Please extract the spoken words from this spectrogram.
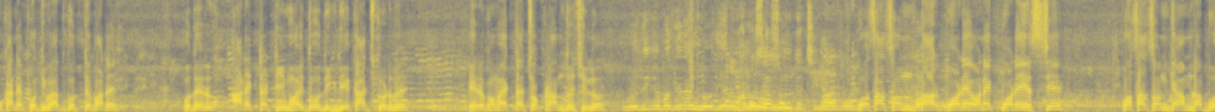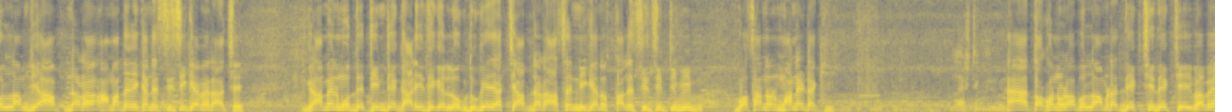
ওখানে প্রতিবাদ করতে পারে। ওদের আরেকটা টিম হয়তো ওদিক দিয়ে কাজ করবে। এরকম একটা চক্রান্ত ছিল। প্রশাসন তো ছিল। প্রশাসন তারপরে অনেক পরে এসছে। প্রশাসনকে আমরা বললাম যে আপনারা আমাদের এখানে সিসি ক্যামেরা আছে। গ্রামের মধ্যে তিনটে গাড়ি থেকে লোক ঢুকে যাচ্ছে আপনারা আসেননি কেন? তাহলে সিসিটিভি বসানোর মানেটা কি? হ্যাঁ তখন ওরা বলল আমরা দেখছি দেখছি এইভাবে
